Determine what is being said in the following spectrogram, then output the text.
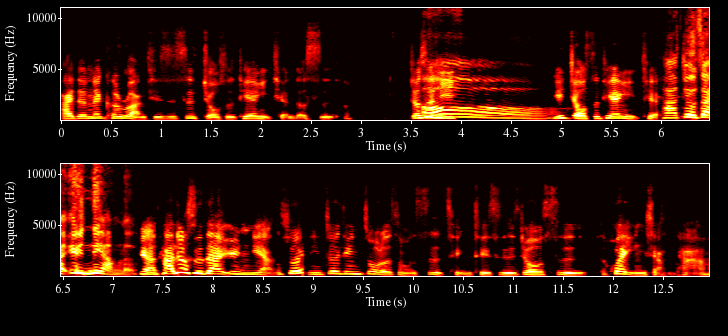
排的那颗卵其实是九十天以前的事了。就是你，哦、你九十天以前，它就在酝酿了。对，它就是在酝酿。所以你最近做了什么事情，其实就是会影响它，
